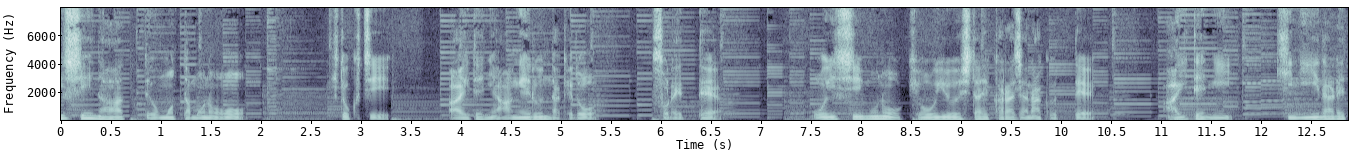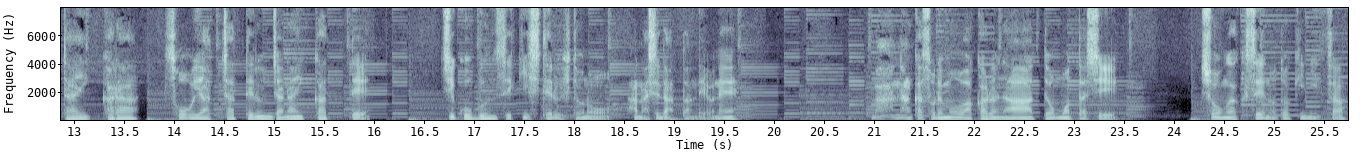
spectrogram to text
味しいなって思ったものを一口相手にあげるんだけど、それって美味しいものを共有したいからじゃなくって相手に気に入られたいからそうやっちゃってるんじゃないかって自己分析してる人の話だったんだよね。まあなんかそれもわかるなーって思ったし小学生の時にさ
